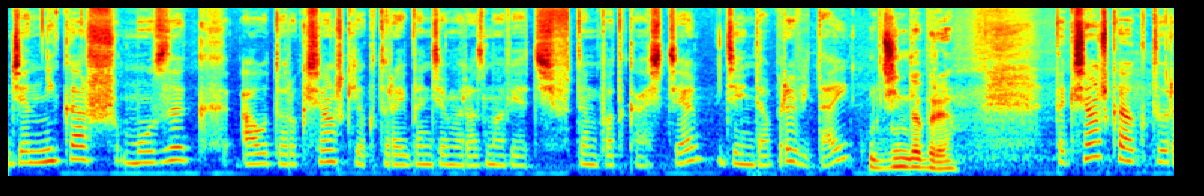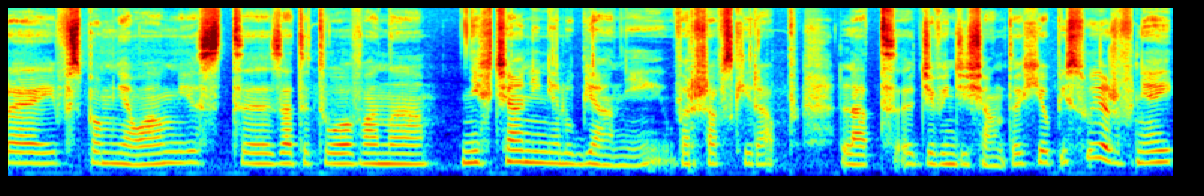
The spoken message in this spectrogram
dziennikarz, muzyk, autor książki, o której będziemy rozmawiać w tym podcaście. Dzień dobry, witaj. Dzień dobry. Ta książka, o której wspomniałam, jest zatytułowana Niechciani, nielubiani, warszawski rap lat 90. i opisujesz w niej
